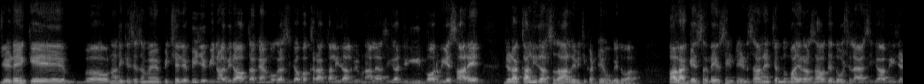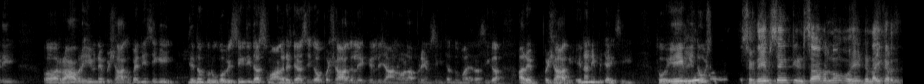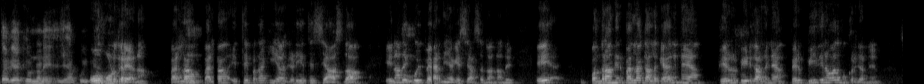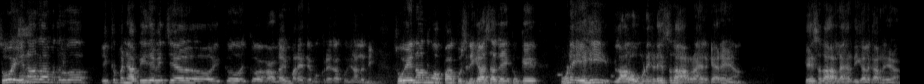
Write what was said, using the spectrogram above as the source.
ਜਿਹੜੇ ਕਿ ਉਹਨਾਂ ਦੀ ਕਿਸੇ ਸਮੇਂ ਪਿੱਛੇ ਜੇ ਬੀਜੇਪੀ ਨਾਲ ਵੀ ਰਾਬਤਾ ਕਾਇਮ ਹੋ ਗਿਆ ਸੀਗਾ, ਵੱਖਰਾ ਅਕਾਲੀ ਦਲ ਵੀ ਬਣਾ ਲਿਆ ਸੀਗਾ, ਜਗੀਰ ਕੌਰ ਵੀ, ਇਹ ਸਾਰੇ ਜਿਹੜਾ ਅਕਾਲੀ ਦਲ ਸੁਧਾਰ ਦੇ ਵਿੱਚ ਇਕੱਠੇ ਹੋ ਗਏ ਦੁਬਾਰਾ। ਹਾਲਾਂਕਿ ਸਰਦੇਵ ਸਿੰਘ ਢੀਂਡਸਾ ਨੇ ਚੰਦੂ ਮਾਜਰਾ ਸਾਹਿਬ ਤੇ ਦੋਸ਼ ਲਾਇਆ ਸੀਗਾ ਵੀ ਜਿਹੜੀ ਰਾਮ ਰਹੀਮ ਨੇ ਪੋਸ਼ਾਕ ਪਹਿਨੀ ਸੀਗੀ ਜਦੋਂ ਗੁਰੂ ਗੋਬਿੰਦ ਸਿੰਘ ਜੀ ਦਾ ਸਵਾਂਗ ਰਚਿਆ ਸੀਗਾ ਉਹ ਪੋਸ਼ਾਕ ਲੈ ਕੇ ਲਿਜਾਣ ਵਾਲਾ ਪ੍ਰੇਮ ਸਿੰਘ ਚੰਦੂ ਮਾਜਰਾ ਸੀਗਾ ਅਰੇ ਪੋਸ਼ਾਕ ਇਹਨਾਂ ਨੇ ਭਜਾਈ ਸੀ ਸੋ ਇਹ ਵੀ ਦੋਸ਼ ਸੁਖਦੇਵ ਸਿੰਘ ਢੀਂਡਸਾ ਵੱਲੋਂ ਉਹ ਡਿਨਾਈ ਕਰ ਦਿੱਤਾ ਗਿਆ ਕਿ ਉਹਨਾਂ ਨੇ ਅਜਿਹਾ ਕੋਈ ਉਹ ਹੁਣ ਕਰਿਆ ਨਾ ਪਹਿਲਾਂ। ਪਹਿਲਾਂ ਇੱਥੇ ਪਤਾ ਕੀ ਆ ਜਿਹੜੀ ਇੱਥੇ ਸਿਆਸਤ ਆ ਇਹਨਾਂ ਦੇ। ਕੋਈ ਪੈਰ ਨਹੀਂ ਹੈਗੇ ਸਿਆਸਤਦਾਨਾਂ ਦੇ ਇਹ 15 ਦਿਨ ਪਹਿਲਾਂ ਗੱਲ ਕਹਿ ਦਿੰਦੇ ਆ ਫਿਰ ਰਿਪੀਟ ਕਰ ਦਿੰਦੇ ਆ ਫਿਰ 20 ਦਿਨਾਂ ਬਾਅਦ ਮੁੱਕਰ ਜਾਂਦੇ ਆ ਸੋ ਇਹਨਾਂ ਦਾ ਮਤਲਬ ਇੱਕ ਪੰਜਾਬੀ ਦੇ ਵਿੱਚ ਇੱਕ ਇੱਕ ਆਉਂਦਾ ਵੀ ਮਰੇ ਤੇ ਮੁੱਕਰੇ ਦਾ ਕੋਈ ਹੱਲ ਨਹੀਂ। ਸੋ ਇਹਨਾਂ ਨੂੰ ਆਪਾਂ ਕੁਝ ਨਹੀਂ ਕਹਿ ਸਕਦੇ ਕਿਉਂਕਿ ਹੁਣ ਇਹੀ ਲਾ ਲਓ ਹੁਣ ਜਿਹੜੇ ਸੁਧਾਰ ਲਹਿਰ ਕਹਿ ਰਹੇ ਆ ਇਹ ਸੁਧਾਰ ਲਹਿਰ ਦੀ ਗੱਲ ਕਰ ਰਹੇ ਆ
